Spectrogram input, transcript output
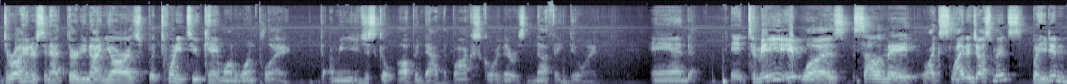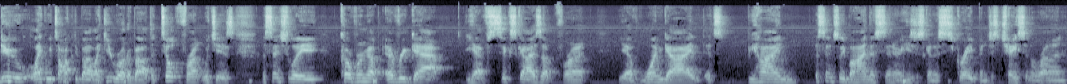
Darrell Henderson had 39 yards, but 22 came on one play. I mean, you just go up and down the box score. There was nothing doing. And it, to me, it was Saleh made like slight adjustments, but he didn't do like we talked about, like you wrote about the tilt front, which is essentially covering up every gap you have six guys up front. You have one guy that's behind, essentially behind the center. He's just going to scrape and just chase and run.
